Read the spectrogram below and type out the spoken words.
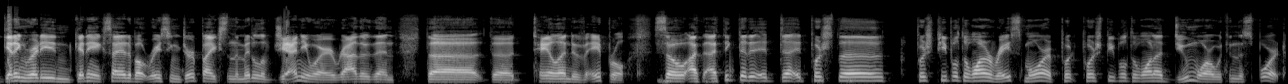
getting ready and getting excited about racing dirt bikes in the middle of January rather than the the tail end of April. So I, I think that it uh, it pushed the pushed people to want to race more. It put pushed people to want to do more within the sport.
